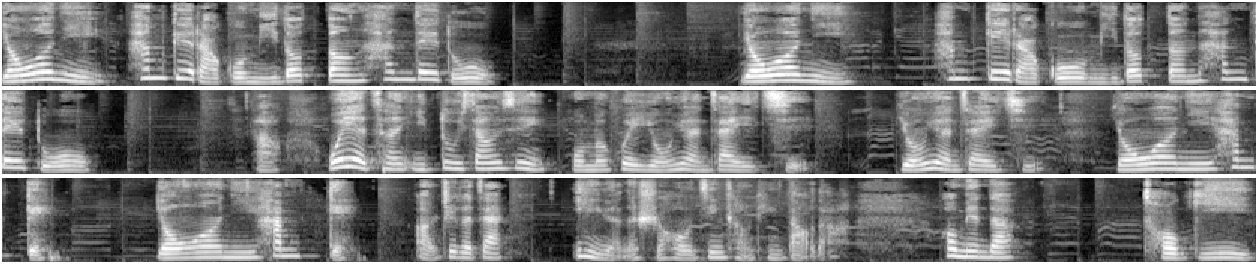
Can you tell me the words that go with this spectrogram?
영원히함께라고믿었던한데도영원히함께라고믿었던한데도啊，我也曾一度相信我们会永远在一起，永远在一起。영원히함 께， 영원히함께啊，这个在应援的时候经常听到的。后面的저기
